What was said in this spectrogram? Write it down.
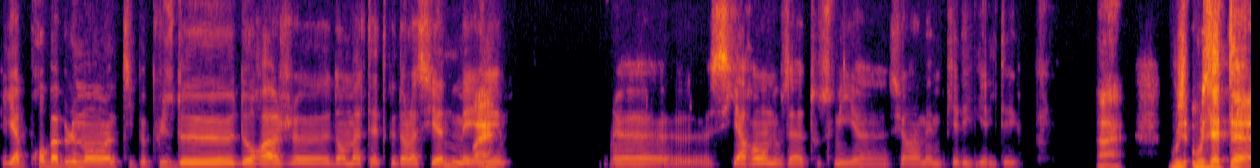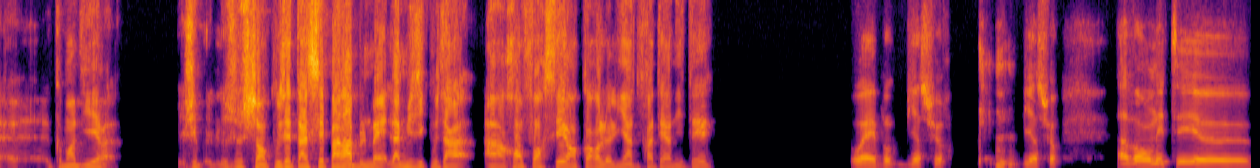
Il y a probablement un petit peu plus de d'orage dans ma tête que dans la sienne, mais ouais. Ciaran nous a tous mis sur un même pied d'égalité. Ouais. Vous, vous êtes, euh, comment dire, je, je, sens que vous êtes inséparables, mais la musique vous a, a renforcé encore le lien de fraternité? Ouais, bon, bien sûr, bien sûr. Avant, on était, euh,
